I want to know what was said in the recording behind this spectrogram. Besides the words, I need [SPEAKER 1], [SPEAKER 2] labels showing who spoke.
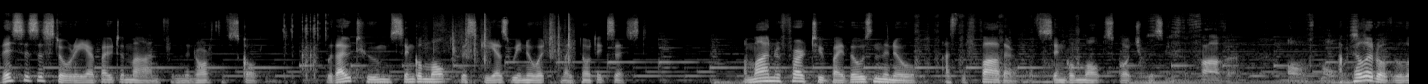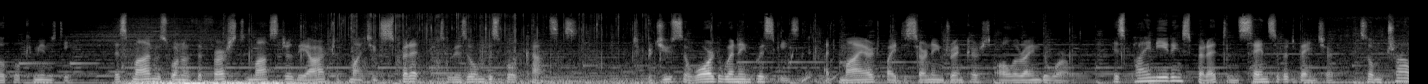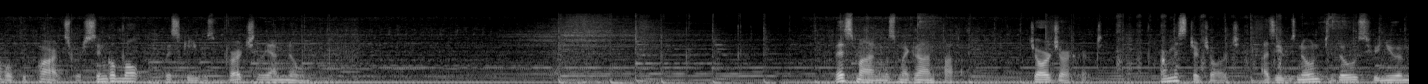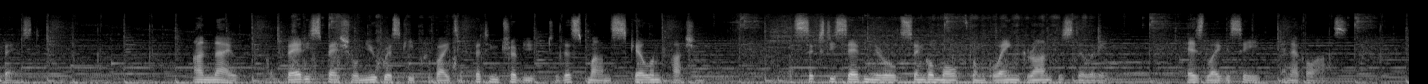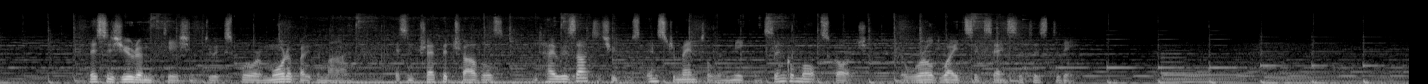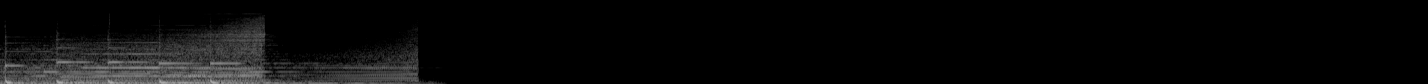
[SPEAKER 1] This is a story about a man from the north of Scotland, without whom single malt whisky as we know it might not exist. A man referred to by those in the know as the father of single malt Scotch whisky.
[SPEAKER 2] He's the father of malt whisky.
[SPEAKER 1] A pillar of the local community, this man was one of the first to master the art of matching spirit to his own bespoke casks, to produce award-winning whiskies admired by discerning drinkers all around the world. His pioneering spirit and sense of adventure saw him travel to parts where single malt whisky was virtually unknown. This man was my grandfather, George Urquhart, or Mr. George, as he was known to those who knew him best. And now, a very special new whisky provides a fitting tribute to this man's skill and passion. A 67 year old single malt from Glen Grant Distillery, his legacy in a glass. This is your invitation to explore more about the man, his intrepid travels, and how his attitude was instrumental in making single malt scotch the worldwide success it is today.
